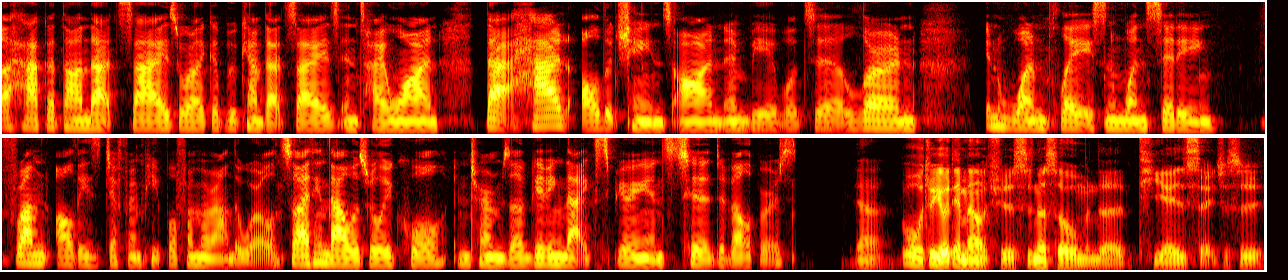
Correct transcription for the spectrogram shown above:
a hackathon that size or like a bootcamp that size in Taiwan that had all the chains on and be able to learn in one place in one sitting from all these different people from around the world. So I think that was really cool in terms of giving that experience to developers. Yeah，不过我觉得有点蛮有趣的是，那时候我们的 TA 是谁？就是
